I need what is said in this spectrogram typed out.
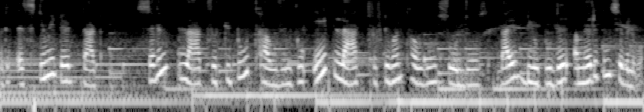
It is estimated that 7,52,000 to 8,51,000 soldiers died due to the American Civil War.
